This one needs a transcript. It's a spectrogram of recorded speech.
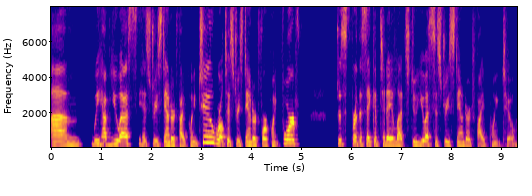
Um, we have US History Standard 5.2, World History Standard 4.4. Just for the sake of today, let's do US History Standard 5.2.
